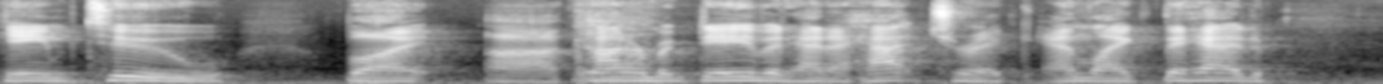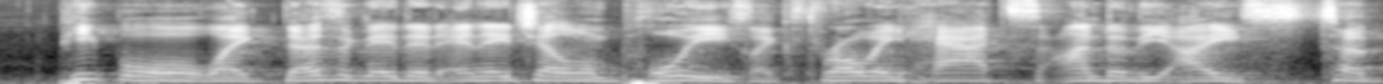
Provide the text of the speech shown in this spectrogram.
game two, but uh, Connor McDavid had a hat trick, and like they had people like designated NHL employees like throwing hats onto the ice to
